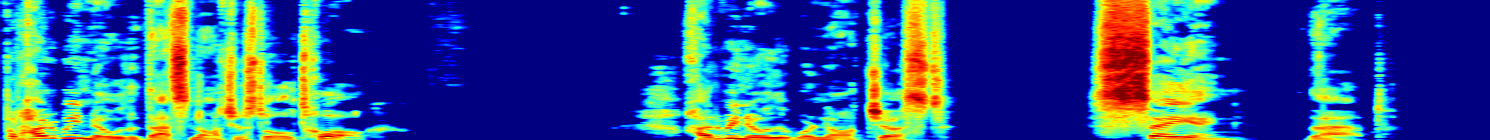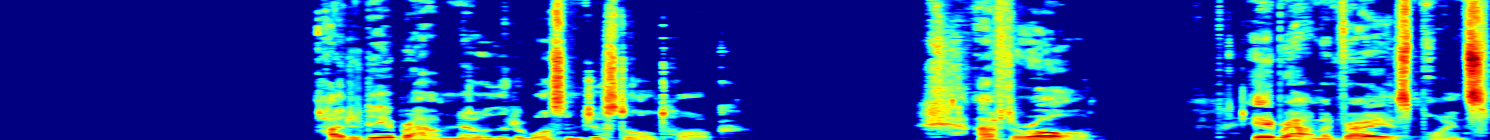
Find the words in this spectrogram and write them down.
But how do we know that that's not just all talk? How do we know that we're not just saying that? How did Abraham know that it wasn't just all talk? After all, Abraham at various points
